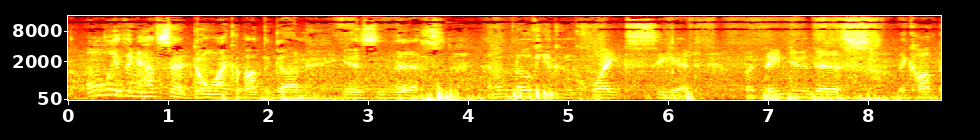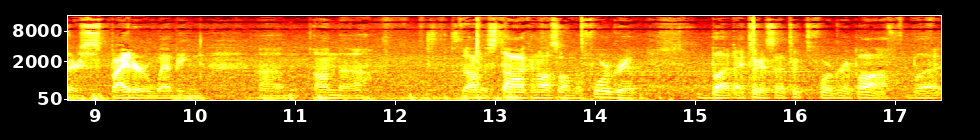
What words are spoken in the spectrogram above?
the only thing I have to say I don't like about the gun is this. I don't know if you can quite see it, but they do this, they call it their spider webbing um, on the on the stock and also on the foregrip. But I took, I said I took the foregrip off, but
